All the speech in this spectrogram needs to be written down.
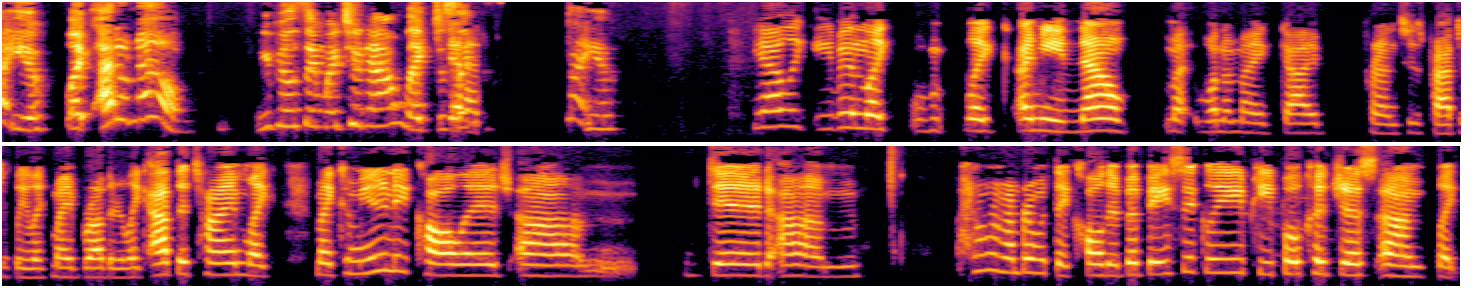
not you like i don't know you feel the same way too now like just Yes. like not you Yeah, like even like like I mean now my, one of my guy friends who's practically like my brother like at the time like my community college um did um I don't remember what they called it but basically people could just um like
